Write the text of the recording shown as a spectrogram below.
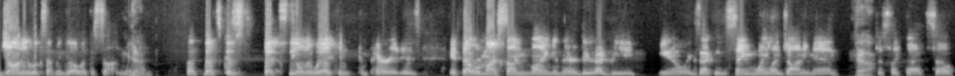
Johnny looks at Miguel like a son, man. Yeah. That that's because that's the only way I can compare it. Is if that were my son lying in there, dude, I'd be you know exactly the same way like Johnny, man, Yeah, just like that. So,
